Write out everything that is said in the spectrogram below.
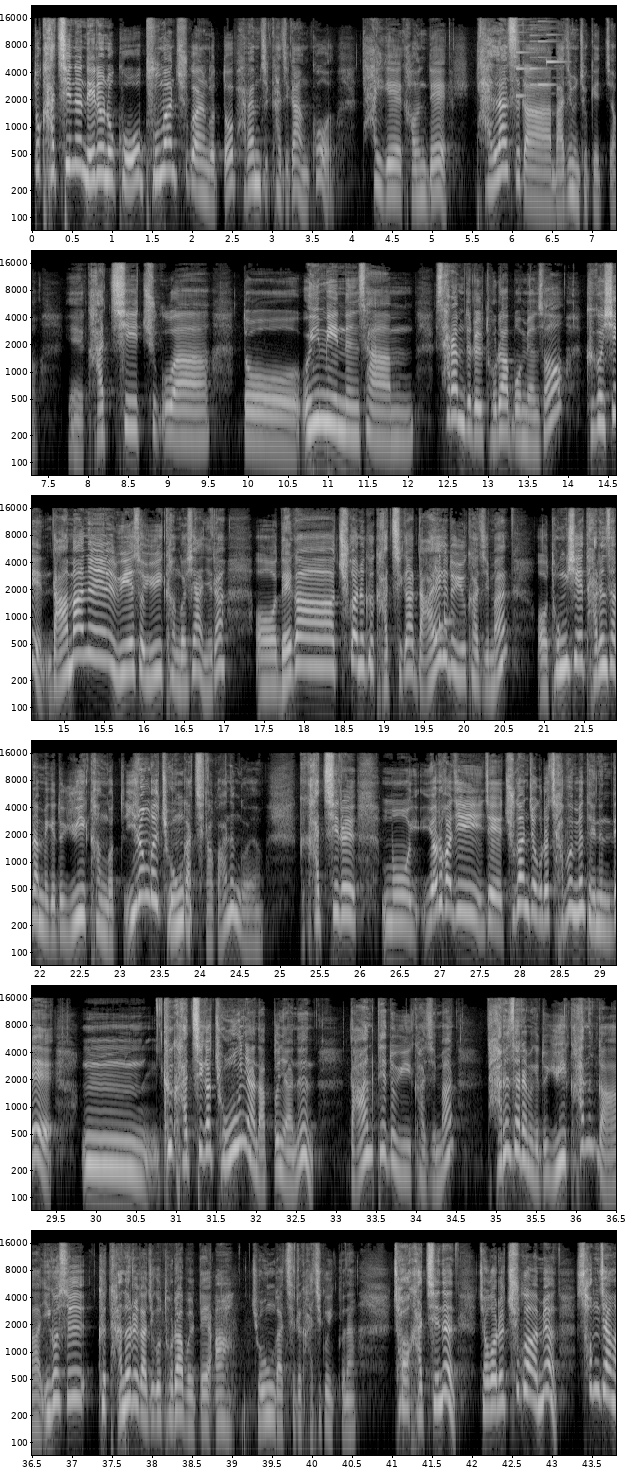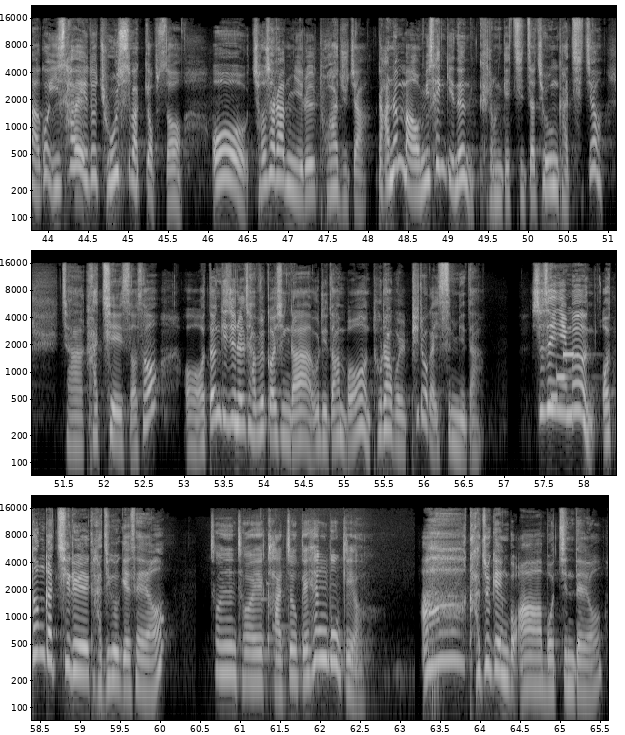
또 가치는 내려놓고 부만 추구하는 것도 바람직하지가 않고 다 이게 가운데 밸런스가 맞으면 좋겠죠. 예, 가치 추구와 또 의미 있는 삶, 사람들을 돌아보면서 그것이 나만을 위해서 유익한 것이 아니라 어, 내가 추구하는 그 가치가 나에게도 유익하지만 어, 동시에 다른 사람에게도 유익한 것들 이런 걸 좋은 가치라고 하는 거예요. 그 가치를 뭐 여러 가지 이제 주관적으로 잡으면 되는데 음, 그 가치가 좋으냐 나쁘냐는 나한테도 유익하지만 다른 사람에게도 유익하는가 이것을 그 단어를 가지고 돌아볼 때 아 좋은 가치를 가지고 있구나. 저 가치는 저거를 추구하면 성장하고 이 사회에도 좋을 수밖에 없어. 어, 저 사람 일을 도와주자. 라는 마음이 생기는 그런 게 진짜 좋은 가치죠. 자, 가치에 있어서 어, 어떤 기준을 잡을 것인가 우리도 한번 돌아볼 필요가 있습니다. 선생님은 어떤 가치를 가지고 계세요? 저는 저의 가족의 행복이요. 아, 가족의 행복. 아, 멋진데요.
